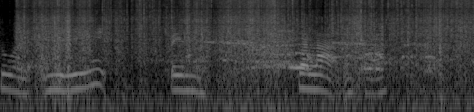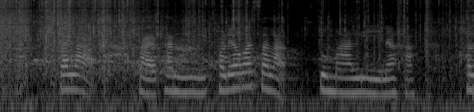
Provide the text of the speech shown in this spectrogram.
ส่วนอันนี้เป็นสลัดนะคะสลัดสายพันธุ์เขาเรียกว่าสลัดซูมาลีนะคะ เขา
